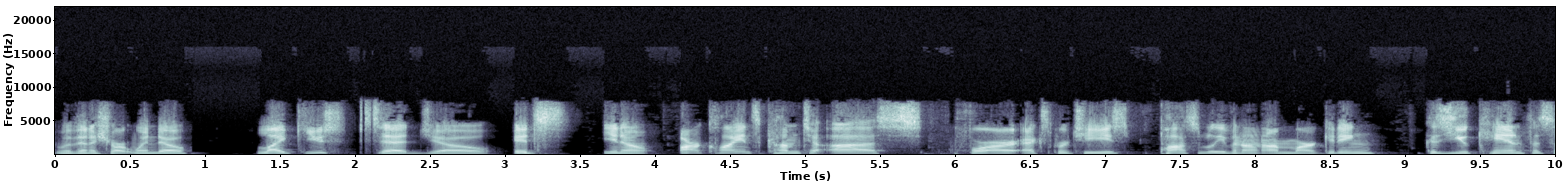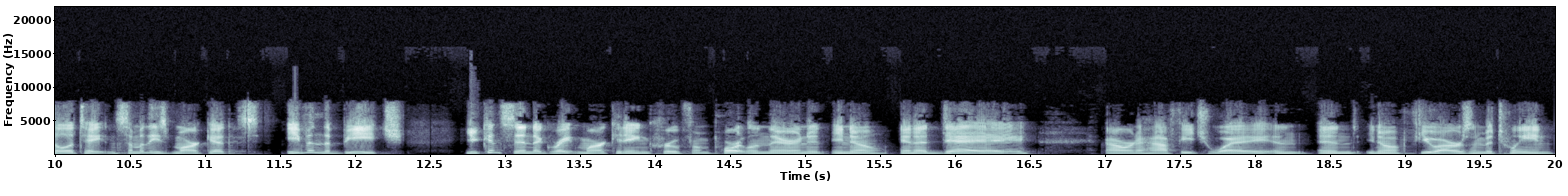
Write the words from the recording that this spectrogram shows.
within a short window. Like you said, Joe, it's you know, our clients come to us for our expertise, possibly even on our marketing, because you can facilitate in some of these markets, even the beach, you can send a great marketing crew from Portland there and you know, in a day hour and a half each way and and you know a few hours in between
